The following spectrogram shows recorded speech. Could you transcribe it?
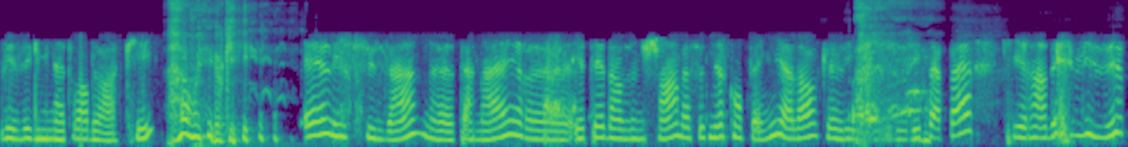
les éliminatoires de hockey. Ah oui, OK. Elle et Suzanne, euh, ta mère, euh, étaient dans une chambre à se tenir compagnie alors que les, les, les papas qui rendaient visite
